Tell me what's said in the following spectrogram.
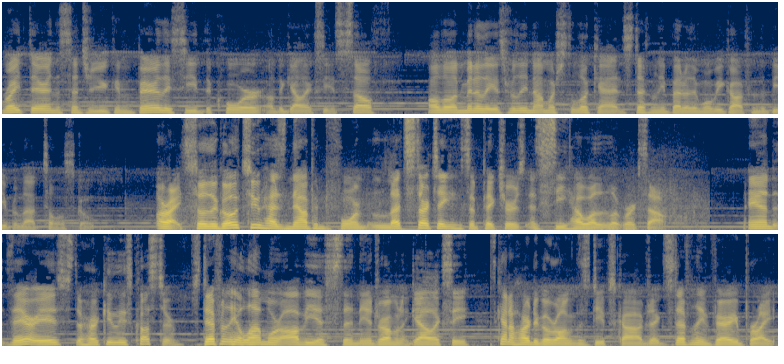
Right there in the center, you can barely see the core of the galaxy itself. Although admittedly, it's really not much to look at, it's definitely better than what we got from the Beaver Lab telescope. Alright, so the go-to has now been performed. Let's start taking some pictures and see how well it works out. And there is the Hercules cluster. It's definitely a lot more obvious than the Andromeda Galaxy. It's kind of hard to go wrong with this deep sky object. It's definitely very bright.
